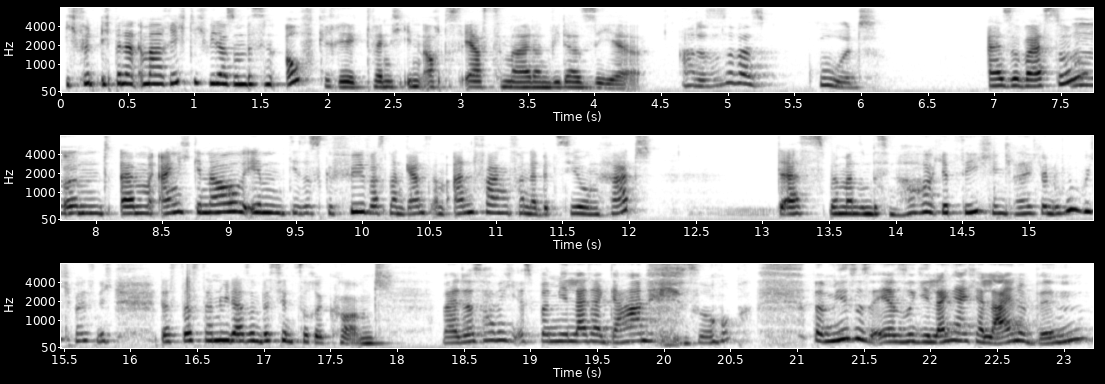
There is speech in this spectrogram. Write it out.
ich finde, ich bin dann immer richtig wieder so ein bisschen aufgeregt, wenn ich ihn auch das erste Mal dann wieder sehe. Ah, das ist aber gut. Also weißt du, mhm. und ähm, eigentlich genau eben dieses Gefühl, was man ganz am Anfang von der Beziehung hat, dass, wenn man so ein bisschen, oh, jetzt sehe ich ihn gleich und uh, ich weiß nicht, dass das dann wieder so ein bisschen zurückkommt. Weil das habe ich, ist bei mir leider gar nicht so. Bei mir ist es eher so, je länger ich alleine bin,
